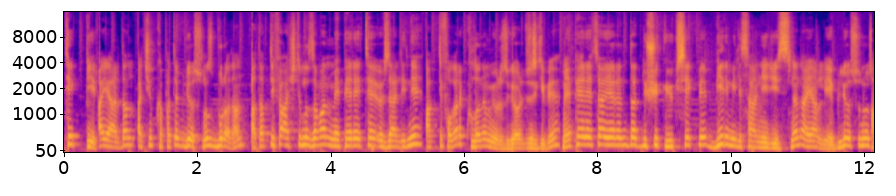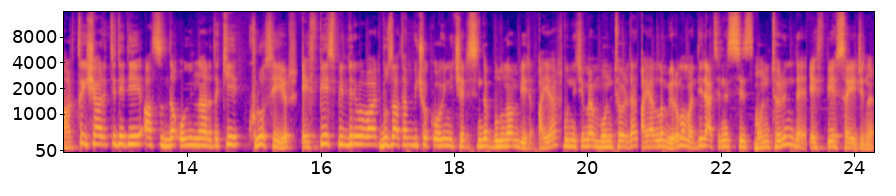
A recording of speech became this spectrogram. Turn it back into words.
tek bir ayardan açıp kapatabiliyorsunuz buradan. Adaptife açtığımız zaman MPRT özelliğini aktif olarak kullanamıyoruz gördüğünüz gibi. MPRT ayarında düşük, yüksek ve 1 milisaniye cinsinden ayarlayabiliyorsunuz. Artı işareti dediği aslında oyunlardaki crosshair, FPS bildirimi var. Bu zaten birçok oyun içerisinde bulunan bir ayar. Bunun için ben monitörden ayarlamıyorum ama dilerseniz siz monitörün de FPS sayıcını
